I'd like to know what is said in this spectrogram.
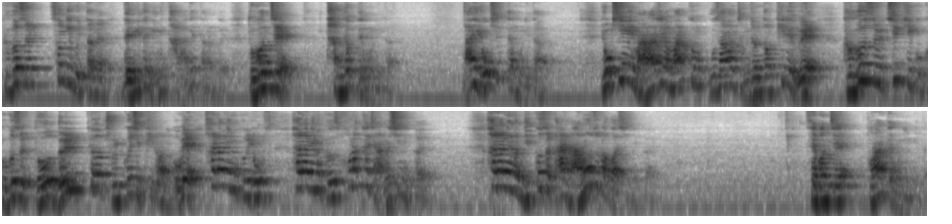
그것을 섬기고 있다면 내 믿음이 이미 타락했다는 거예요. 두 번째 탐욕 때문이다. 나의 욕심 때문이다. 욕심이 많아지는 만큼 우상은 점점 더 필요해. 왜? 그것을 지키고 그것을 더 넓혀줄 것이 필요하니까. 왜? 하나님은 그걸 용, 하나님은 그것을 허락하지 않으시니까요. 하나님은 네 것을 다 나눠주라고 하시니까요. 세 번째, 불안 때문입니다.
